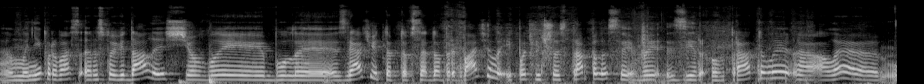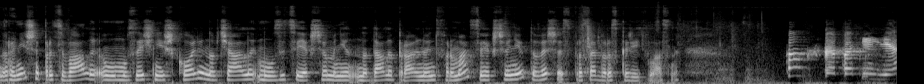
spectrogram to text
Е, Мені про вас розповідали, що ви були зрячою, тобто все добре бачили, і потім щось трапилося, і ви зір втратили. Е, Але раніше працювали у музичній школі, навчали музиці, якщо мені надали правильну інформацію. Якщо ні, то ви щось про себе розкажіть, власне. Так, все так і є.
